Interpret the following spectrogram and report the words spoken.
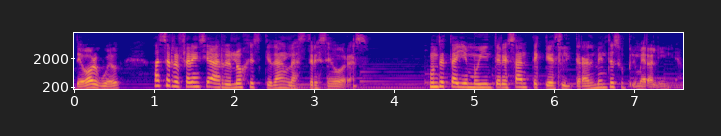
de Orwell hace referencia a relojes que dan las 13 horas un detalle muy interesante que es literalmente su primera línea.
